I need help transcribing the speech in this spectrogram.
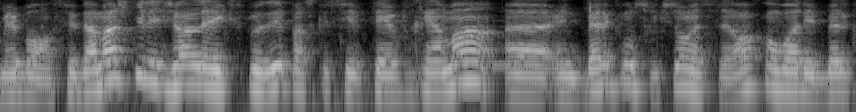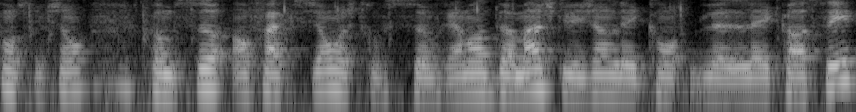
mais bon, c'est dommage que les gens l'aient explosé parce que c'était vraiment euh, une belle construction. C'est rare qu'on voit des belles constructions comme ça en faction. Je trouve ça vraiment dommage que les gens l'aient cassé.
